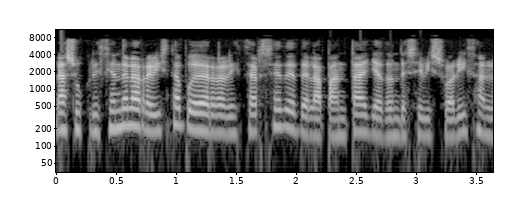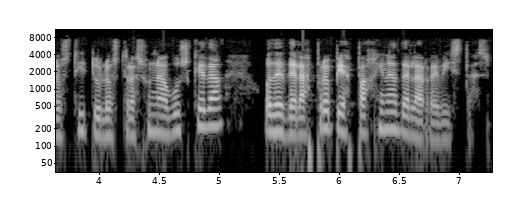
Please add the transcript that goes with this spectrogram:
La suscripción de la revista puede realizarse desde la pantalla donde se visualizan los títulos tras una búsqueda o desde las propias páginas de las revistas.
